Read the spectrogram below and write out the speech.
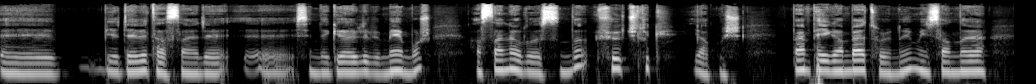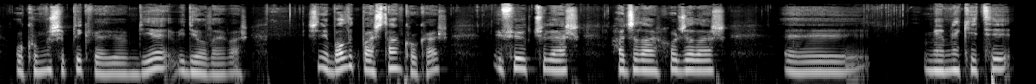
e, bir devlet hastanesinde görevli bir memur hastane odasında üfürükçülük yapmış. Ben peygamber torunuyum insanlara okunmuş iplik veriyorum diye videolar var. Şimdi balık baştan kokar. Üfürükçüler, hacılar, hocalar e, memleketi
